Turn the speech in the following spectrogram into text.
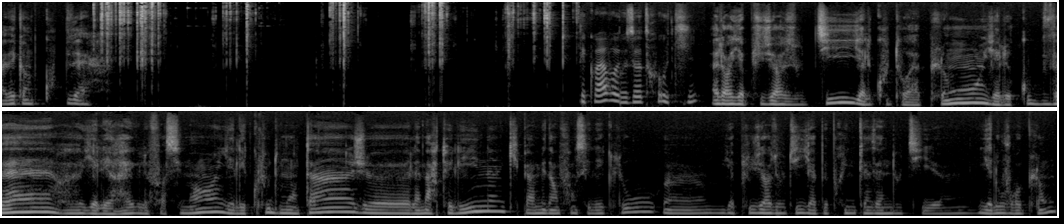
avec un coupe-verre. C'est quoi vos autres outils? Alors il y a plusieurs outils, il y a le couteau à plomb, il y a le coupe-verre, euh, il y a les règles forcément, il y a les clous de montage, euh, la marteline qui permet d'enfoncer les clous, euh, il y a plusieurs outils, il y a à peu près une quinzaine d'outils, il y a l'ouvre-plomb.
